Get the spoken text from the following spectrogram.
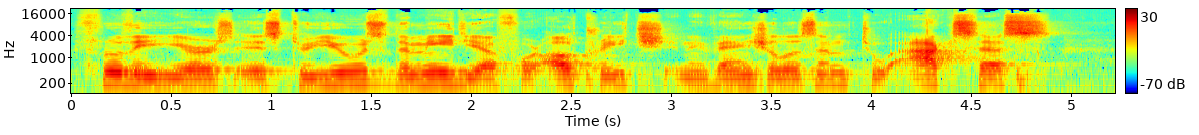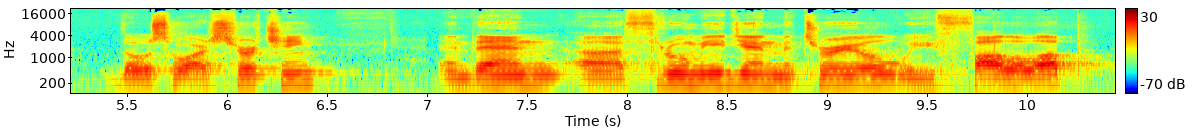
through the years is to use the media for outreach and evangelism to access those who are searching and then uh, through media and material, we follow up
